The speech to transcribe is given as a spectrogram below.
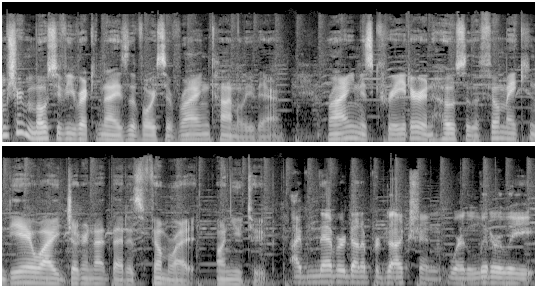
I'm sure most of you recognize the voice of Ryan Connolly there. Ryan is creator and host of the filmmaking DIY juggernaut that is Film Riot on YouTube. I've never done a production where literally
